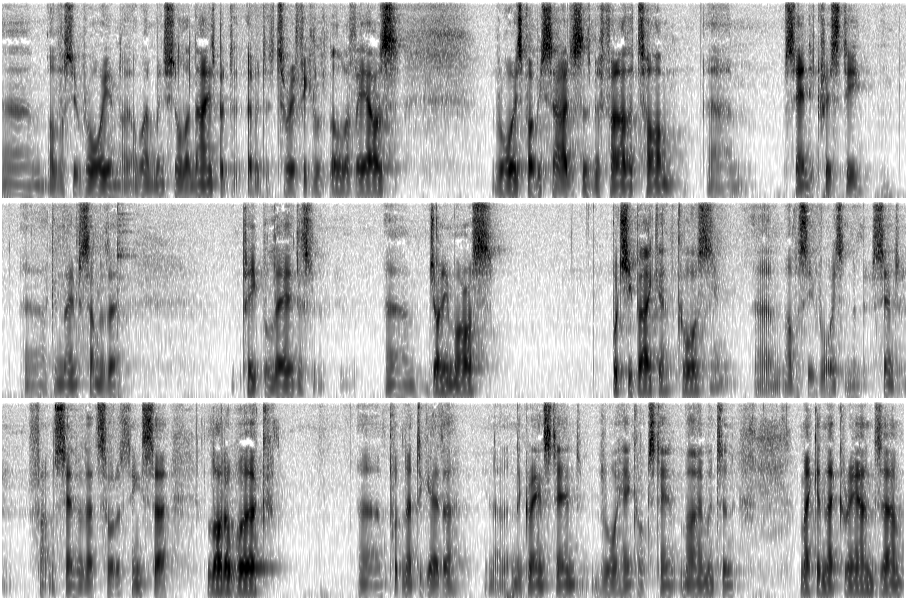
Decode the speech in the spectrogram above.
Um, obviously, Roy, and I won't mention all the names, but it was terrific. All of ours. Roy's Bobby Sargison's my father, Tom, um, Sandy Christie. Uh, I can name some of the people there. Just um, Johnny Morris, Butchie Baker, of course. Yeah. Um, obviously, Roy's in the centre, front and centre, that sort of thing. So, a lot of work um, putting that together. You know, in the grandstand, the Roy Hancock stand at the moment, and making that ground. Um,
